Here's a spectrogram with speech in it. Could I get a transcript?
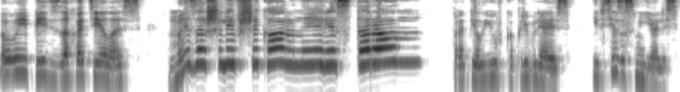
выпить захотелось. Мы зашли в шикарный ресторан!» — пропел Юрка, кривляясь, и все засмеялись.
